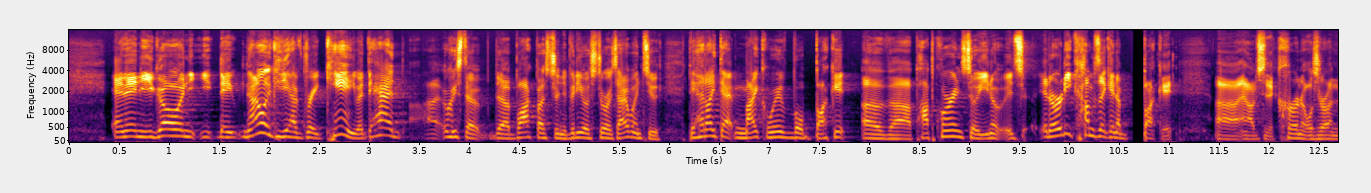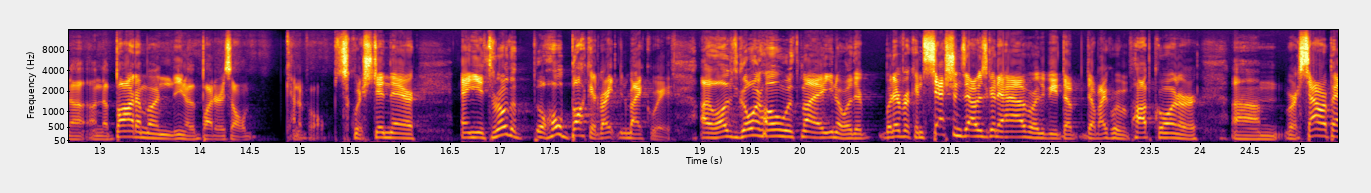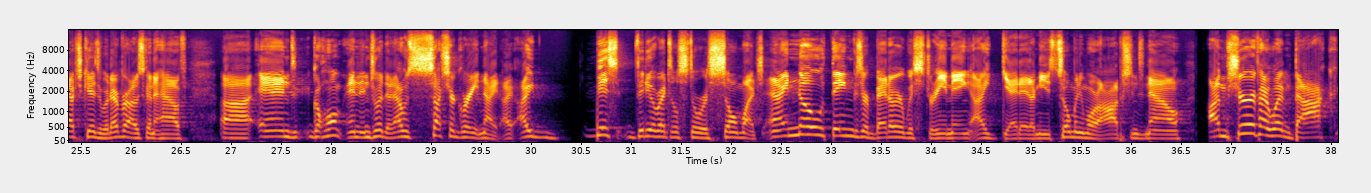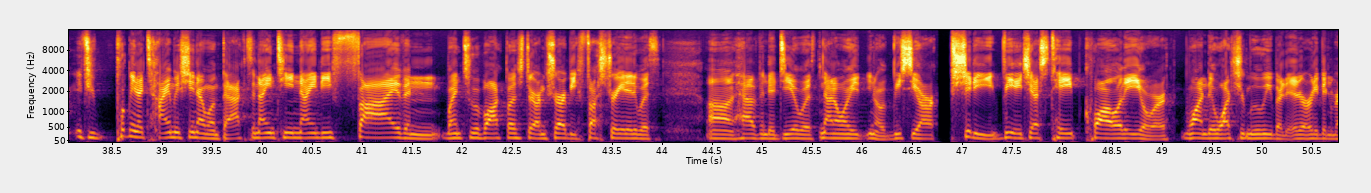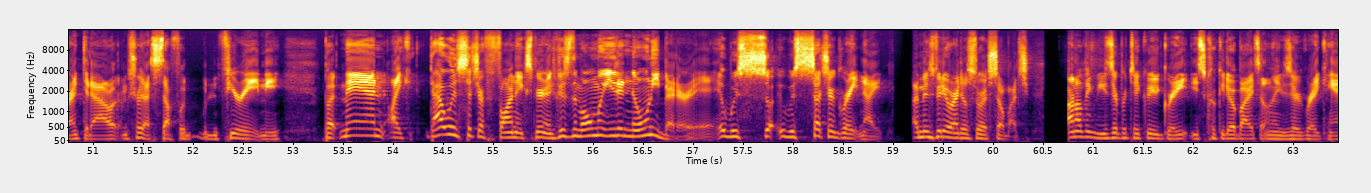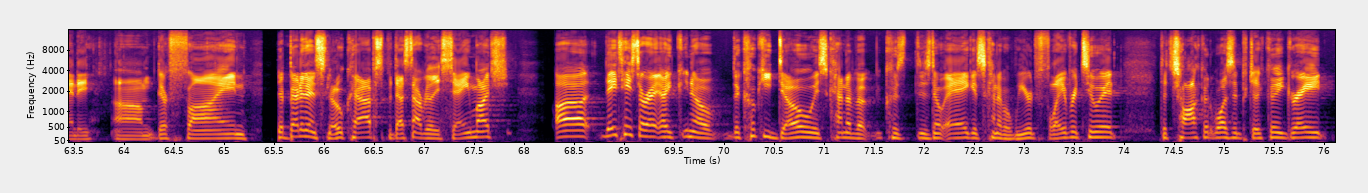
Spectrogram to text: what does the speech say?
And then you go and you, they not only could you have great candy, but they had uh, at least the, the blockbuster and the video stores I went to. They had like that microwavable bucket of uh, popcorn. So you know it's it already comes like in a bucket, uh, and obviously the kernels are on the on the bottom, and you know the butter is all kind of all squished in there. And you throw the, the whole bucket right in the microwave. I loved going home with my, you know, whether whatever concessions I was going to have, or the, the, the microwave of popcorn, or um, or Sour Patch Kids, or whatever I was going to have, uh, and go home and enjoy that. That was such a great night. I, I miss video rental stores so much. And I know things are better with streaming. I get it. I mean, so many more options now. I'm sure if I went back, if you put me in a time machine, I went back to 1995 and went to a blockbuster, I'm sure I'd be frustrated with uh, having to deal with not only, you know, VCR shitty VHS tape quality or wanted to watch your movie, but it had already been rented out. I'm sure that stuff would, would infuriate me. But man, like that was such a fun experience because the moment you didn't know any better, it was so, it was such a great night. I miss video rental stores so much. I don't think these are particularly great. These cookie dough bites, I don't think these are great candy. Um, they're fine. They're better than Sno-Caps, but that's not really saying much. Uh, they taste all right. Like you know, the cookie dough is kind of a because there's no egg. It's kind of a weird flavor to it. The chocolate wasn't particularly great.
